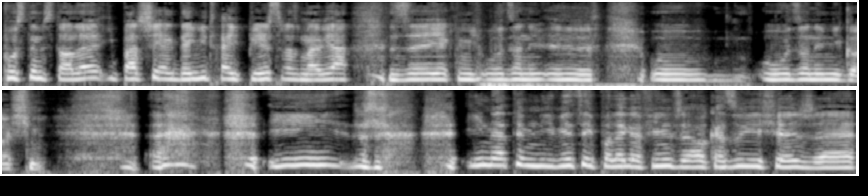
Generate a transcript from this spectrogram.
pustym stole i patrzy jak David Hyde Pierce rozmawia z jakimiś ułudzonymi, e, ułudzonymi gośćmi. I, I na tym mniej więcej polega film, że okazuje się, że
